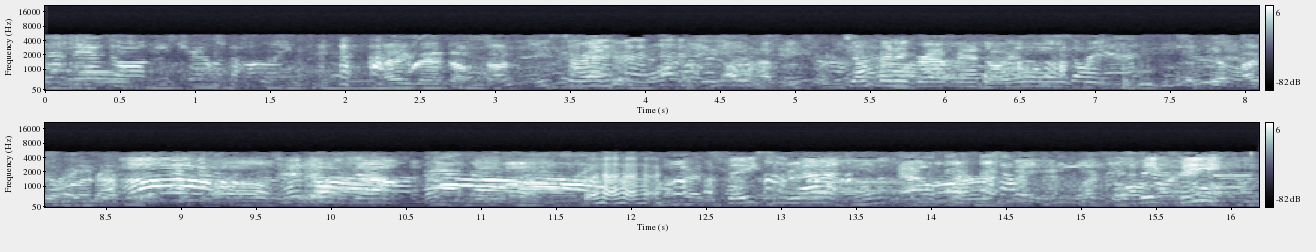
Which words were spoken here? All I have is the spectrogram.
That mad dog, he's trailing behind. I think Mad Dog's done. He's surrendered. Jump in and grab Mad Dog. He'll hold free. I surrender. Oh! Mad Dog's out. Stacy, Matt. Big Pete.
